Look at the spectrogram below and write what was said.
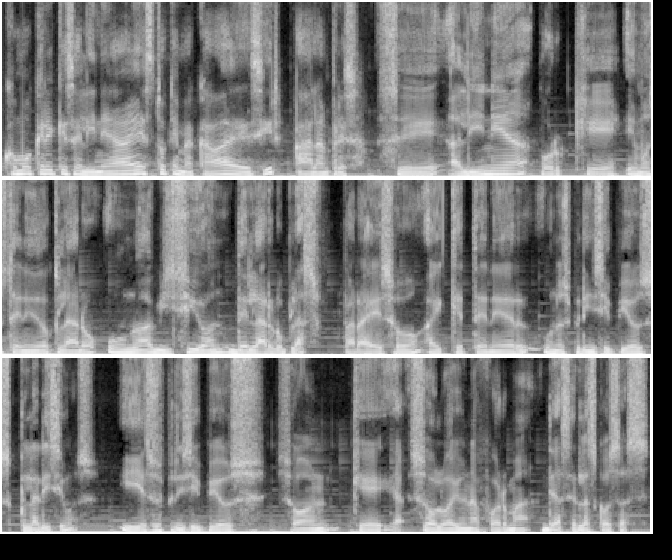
¿Cómo cree que se alinea esto que me acaba de decir a la empresa? Se alinea porque hemos tenido claro una visión de largo plazo. Para eso hay que tener unos principios clarísimos. Y esos principios son que solo hay una forma de hacer las cosas,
